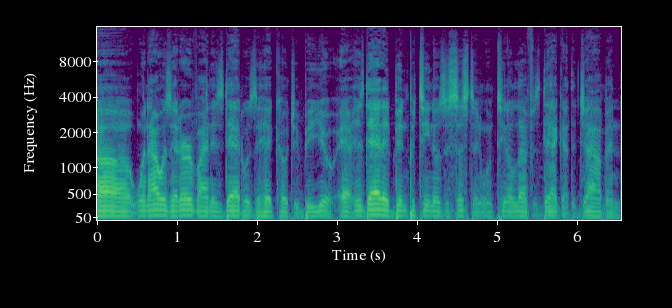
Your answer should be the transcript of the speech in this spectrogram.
Uh, when I was at Irvine, his dad was the head coach at BU. Uh, his dad had been Pitino's assistant. When Pitino left, his dad got the job, and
